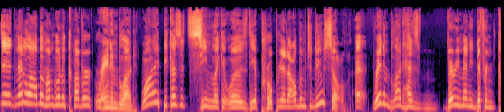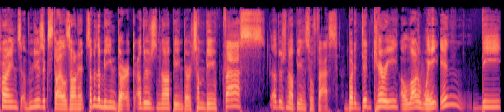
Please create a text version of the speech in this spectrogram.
the Metal Album I'm going to cover Rain and Blood. Why? Because it seemed like it was the appropriate album to do so. Uh, Reign in Blood has very many different kinds of music styles on it. Some of them being dark, others not being dark, some being fast, others not being so fast. But it did carry a lot of weight in the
